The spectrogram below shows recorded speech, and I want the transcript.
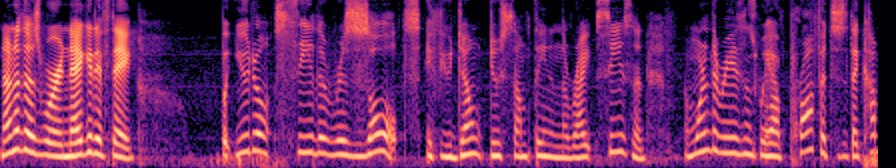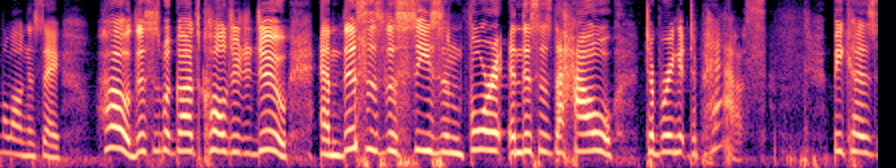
None of those were a negative thing. But you don't see the results if you don't do something in the right season. And one of the reasons we have prophets is they come along and say, Oh, this is what God's called you to do, and this is the season for it, and this is the how to bring it to pass. Because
